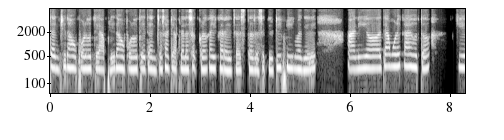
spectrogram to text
त्यांची धावपळ होते आपली धावपळ होते त्यांच्यासाठी आपल्याला सगळं काही करायचं असतं जसं की टिफिन वगैरे. आणि त्यामुळे काय होतं की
